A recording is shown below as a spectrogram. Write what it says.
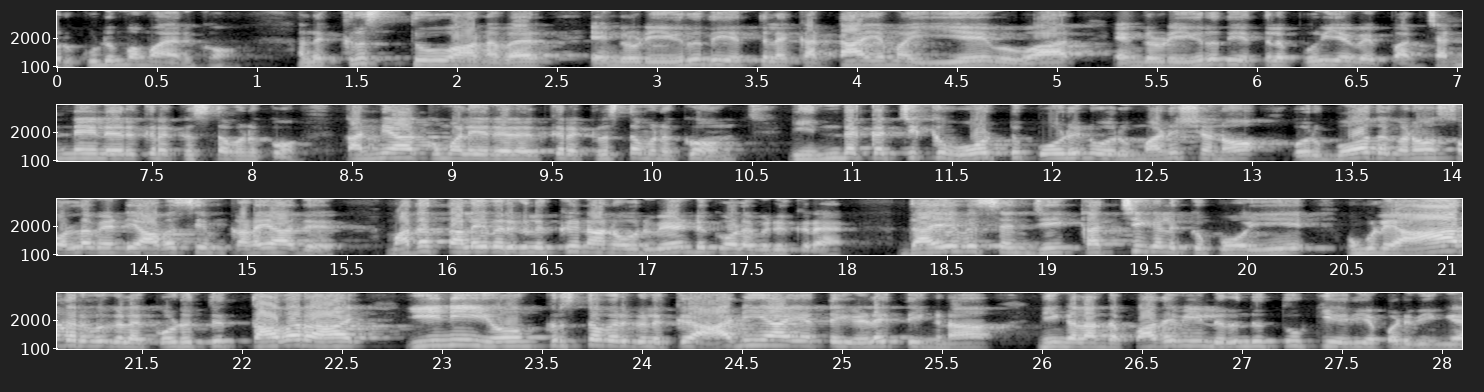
ஒரு குடும்பமா இருக்கோம். அந்த கிறிஸ்துவானவர் எங்களுடைய இருதயத்துல கட்டாயமா ஏவுவார் எங்களுடைய இருதயத்துல புரிய வைப்பார். சென்னையில இருக்கிற கிறிஸ்தவனுக்கும் கன்னியாகுமரியில இருக்கிற கிறிஸ்தவனுக்கும் நீ இந்த கட்சிக்கு ஓட்டு போடுன்னு ஒரு மனுஷனோ ஒரு போதகனோ சொல்ல வேண்டிய அவசியம் கிடையாது. மத தலைவர்களுக்கு நான் ஒரு வேண்டுகோளை விடுக்கிறேன். தயவு செஞ்சு கட்சிகளுக்கு போய் உங்களுடைய ஆதரவுகளை கொடுத்து தவறாய் இனியும் கிறிஸ்தவர்களுக்கு அநியாயத்தை இழைத்தீங்கன்னா நீங்கள் அந்த பதவியிலிருந்து தூக்கி எறியப்படுவீங்க.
